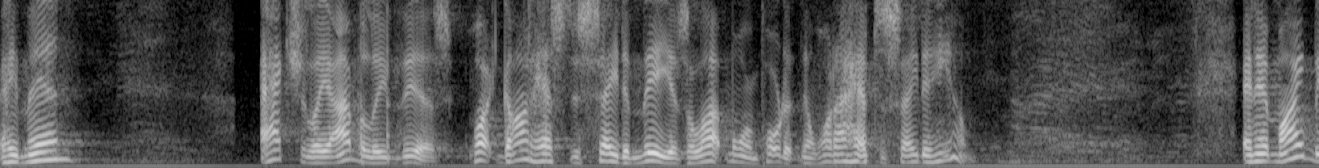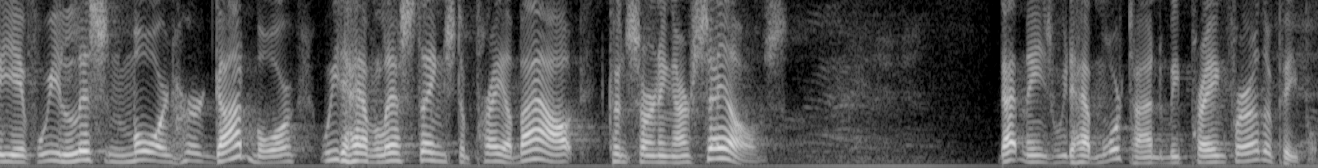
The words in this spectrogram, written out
Amen. Actually, I believe this. What God has to say to me is a lot more important than what I have to say to him. And it might be if we listened more and heard God more, we'd have less things to pray about concerning ourselves. That means we'd have more time to be praying for other people.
